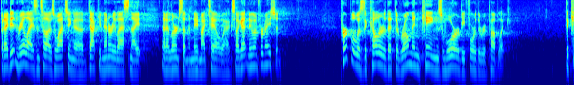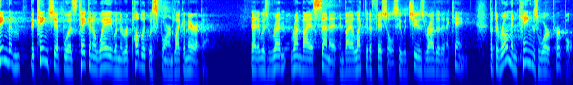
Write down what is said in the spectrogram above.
But I didn't realize until I was watching a documentary last night that I learned something made my tail wag. So I got new information. Purple was the color that the Roman kings wore before the Republic. The kingdom, the kingship was taken away when the republic was formed, like America. That it was run, run by a senate and by elected officials who would choose rather than a king. But the Roman kings wore purple.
